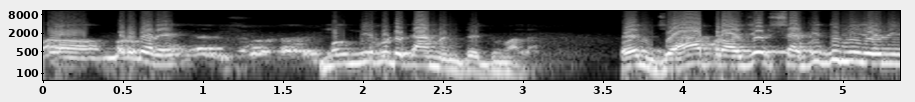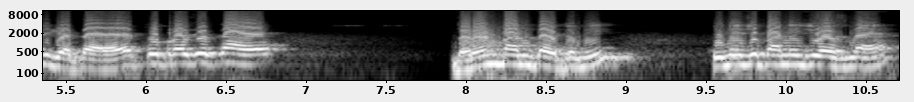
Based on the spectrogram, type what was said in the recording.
हा, बरोबर आहे. मग मी कुठे काय म्हणतोय तुम्हाला? पण ज्या प्रोजेक्टसाठी तुम्ही जमीन घेताय तो प्रोजेक्ट काय आहे? धरण बांधताय तुम्ही. पिण्याची पाण्याची योजना आहे.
